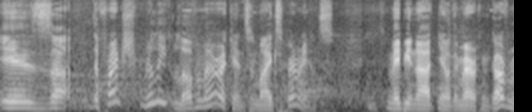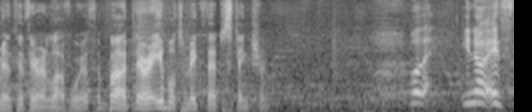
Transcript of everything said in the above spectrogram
is uh, the French really love Americans in my experience. Maybe not, you know, the American government that they're in love with, but they're able to make that distinction. Well, you know, it's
